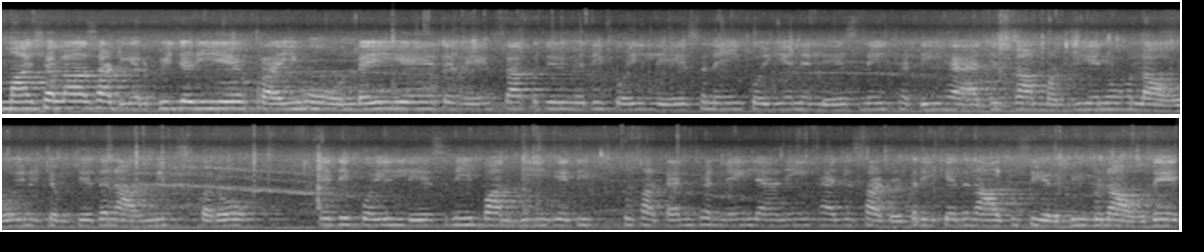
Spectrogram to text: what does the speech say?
ਮਾਸ਼ਾਅੱਲਾ ਸਾਡੀ ਅਰਬੀ ਜਿਹੜੀ ਹੈ ਫਰਾਈ ਹੋਣ ਲਈ ਏ ਤੇ ਵੇਖ ਸਕਦੇ ਹੋ ਇਹਦੀ ਕੋਈ ਲੇਸ ਨਹੀਂ, ਕੋਈ ਇਹਨੇ ਲੇਸ ਨਹੀਂ ਛੱਡੀ, ਹੈ ਜਿਸ ਤਰ੍ਹਾਂ ਮਰਜ਼ੀ ਇਹਨੂੰ ਹਿਲਾਓ, ਇਹਨੂੰ ਚਮਚੇ ਦੇ ਨਾਲ ਮਿਕਸ ਕਰੋ। ਇਹਦੀ ਕੋਈ ਲੇਸ ਨਹੀਂ ਬਣਦੀ, ਇਹਦੀ ਤੁਸੀਂ ਟੈਨਸ਼ਨ ਨਹੀਂ ਲੈਣੀ ਇੰਜ ਸਾਡੇ ਤਰੀਕੇ ਦੇ ਨਾਲ ਤੁਸੀਂ ਅਰਬੀ ਬਣਾਓ ਦੇ।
